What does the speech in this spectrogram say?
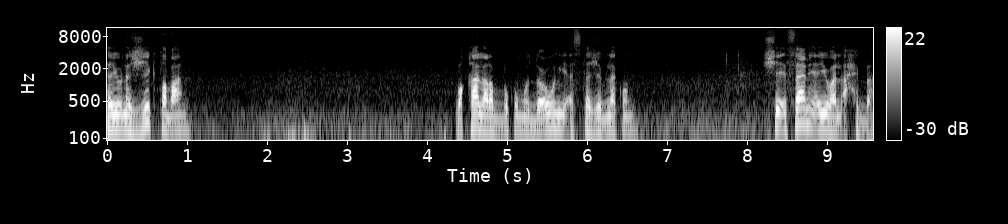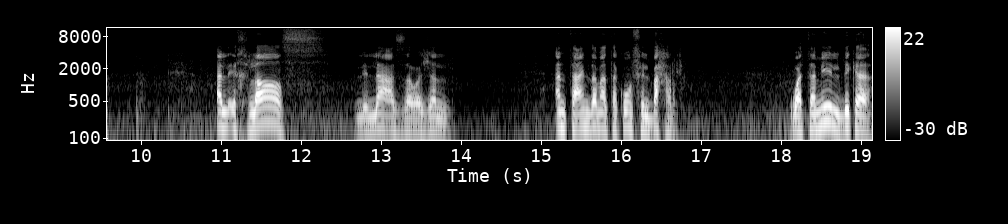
سينجيك طبعا. وقال ربكم ادعوني أستجب لكم. شيء ثاني أيها الأحبة الإخلاص لله عز وجل. أنت عندما تكون في البحر وتميل بك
